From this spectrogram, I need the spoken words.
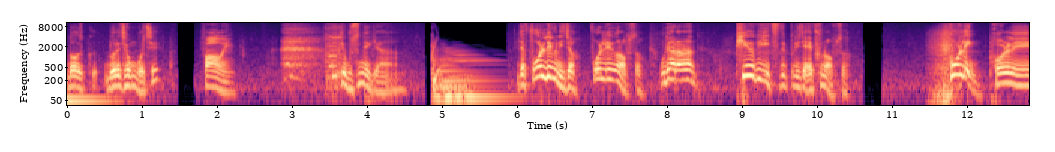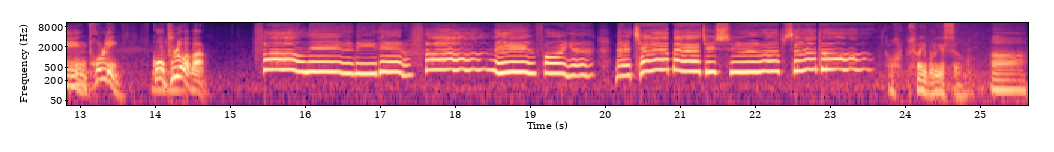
너그 노래 제목 뭐지? Falling. 그게 무슨 얘기야? 이제 폴링은 잊어. 폴링은 없어. 우리나라는 피읍이 있을 뿐이지 F는 없어. 폴링. Falling. 응, 폴링. 그거 불러봐봐. Falling 이대로 falling for you 날 잡아줄 수 없어도 어, 무슨 말인지 모르겠어. 아,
